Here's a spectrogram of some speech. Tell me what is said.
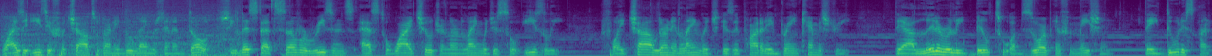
Why is it easier for a child to learn a new language than an adult? She lists that several reasons as to why children learn languages so easily. For a child, learning language is a part of their brain chemistry. They are literally built to absorb information. They do this un-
